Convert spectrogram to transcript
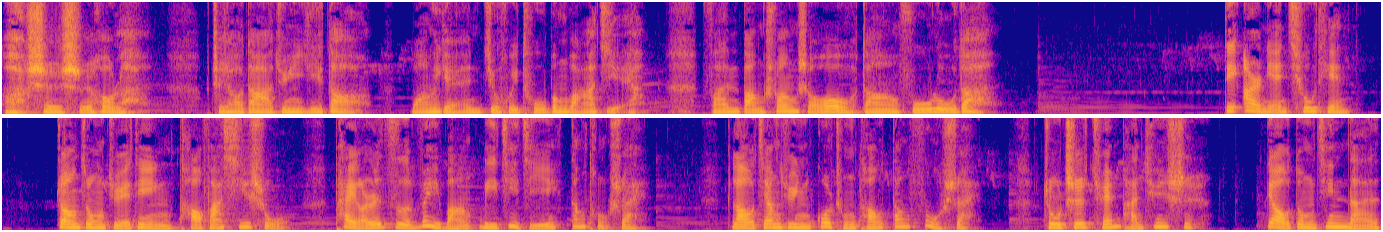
啊，是时候了，只要大军一到，王衍就会土崩瓦解呀，反绑双手当俘虏的。第二年秋天，庄宗决定讨伐西蜀。派儿子魏王李继吉当统帅，老将军郭崇韬当副帅，主持全盘军事，调动荆南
